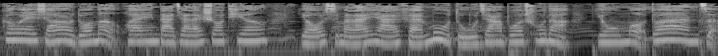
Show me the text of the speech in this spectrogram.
各位小耳朵们，欢迎大家来收听由喜马拉雅 FM 独家播出的幽默段子。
